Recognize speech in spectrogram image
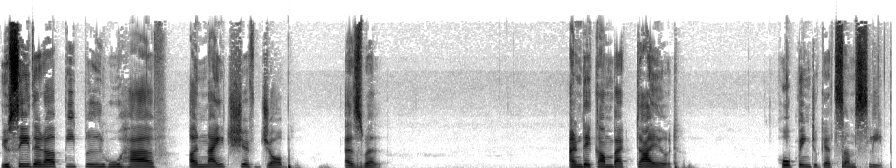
You see there are people who have a night shift job as well. And they come back tired hoping to get some sleep.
